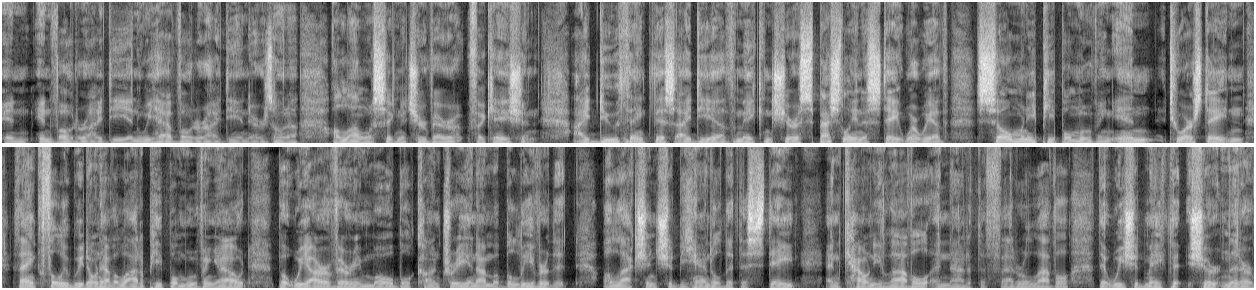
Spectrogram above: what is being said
in, in voter ID, and we have voter ID in Arizona along with signature verification. I do think this idea of making sure, especially in a state where we have so many people moving in to our state, and thankfully we don't have a lot of people moving out, but we are a very mobile country, and I'm a believer that elections should be handled at the state and county level and not at the federal level. That we should make certain that our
